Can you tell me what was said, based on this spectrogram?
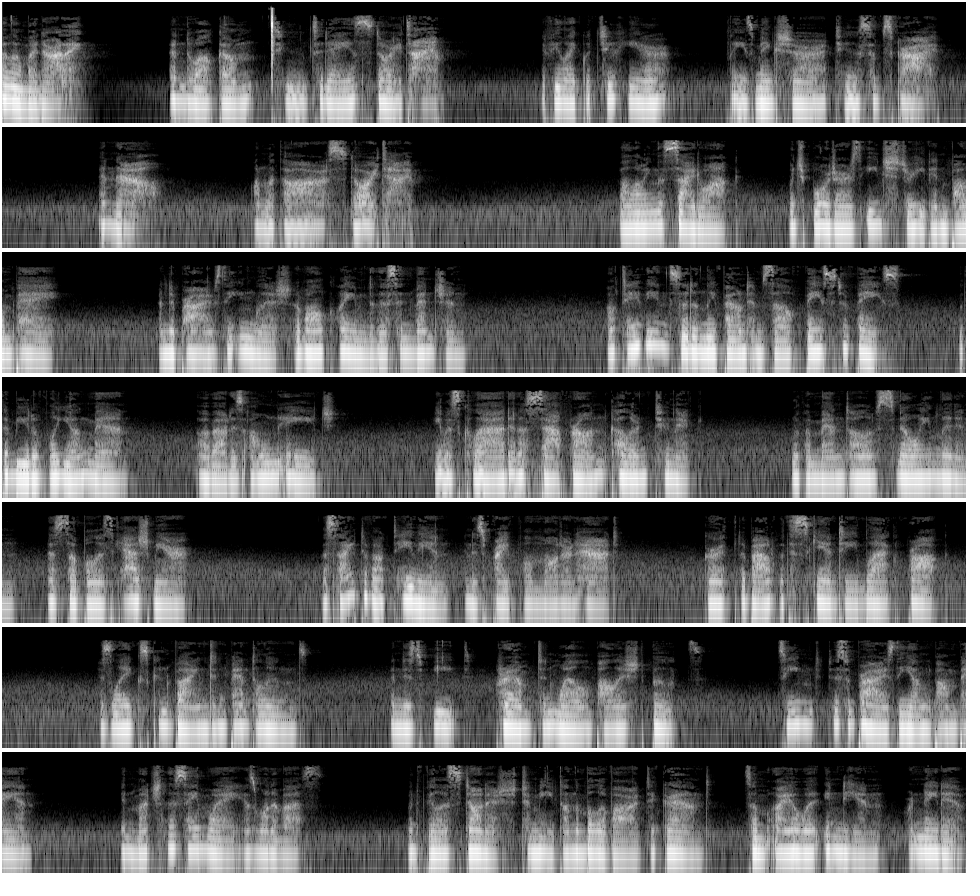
Hello, my darling, and welcome to today's story time. If you like what you hear, please make sure to subscribe. And now, on with our story time. Following the sidewalk, which borders each street in Pompeii and deprives the English of all claim to this invention, Octavian suddenly found himself face to face with a beautiful young man of about his own age. He was clad in a saffron colored tunic with a mantle of snowy linen as supple as cashmere. The sight of Octavian in his frightful modern hat, girthed about with a scanty black frock, his legs confined in pantaloons, and his feet cramped in well polished boots, seemed to surprise the young Pompeian in much the same way as one of us would feel astonished to meet on the Boulevard de Grande some Iowa Indian or native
